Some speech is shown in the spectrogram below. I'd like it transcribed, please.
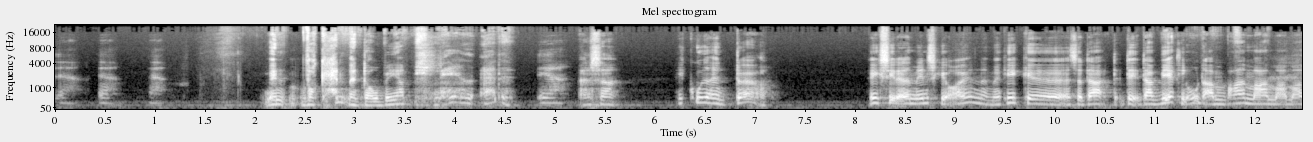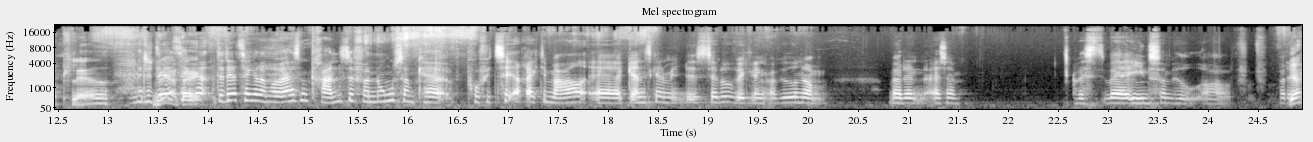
Ja, ja, ja, Men hvor kan man dog være plaget af det? ja. Altså, ikke ud af en dør. Ikke se et andet menneske i øjnene. Man kan ikke, øh, altså, der, det, der er virkelig nogen, der er meget, meget, meget, meget plaget Men det er, det, jeg tænker, dag. det er det, jeg tænker, der må være sådan en grænse for nogen, som kan profitere rigtig meget af ganske almindelig selvudvikling og viden om, hvad, den, altså, hvad, hvad er ensomhed og hvordan Ja,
